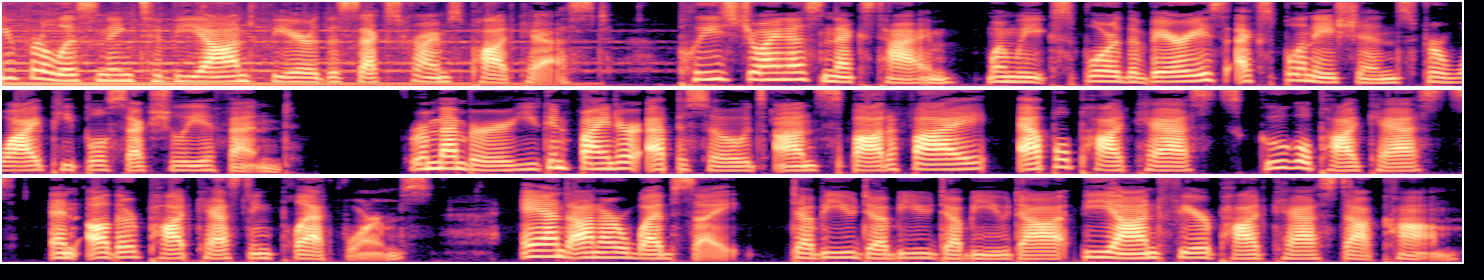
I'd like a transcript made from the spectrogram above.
you for listening to Beyond Fear, the Sex Crimes Podcast. Please join us next time when we explore the various explanations for why people sexually offend. Remember, you can find our episodes on Spotify, Apple Podcasts, Google Podcasts, and other podcasting platforms, and on our website, www.beyondfearpodcast.com.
